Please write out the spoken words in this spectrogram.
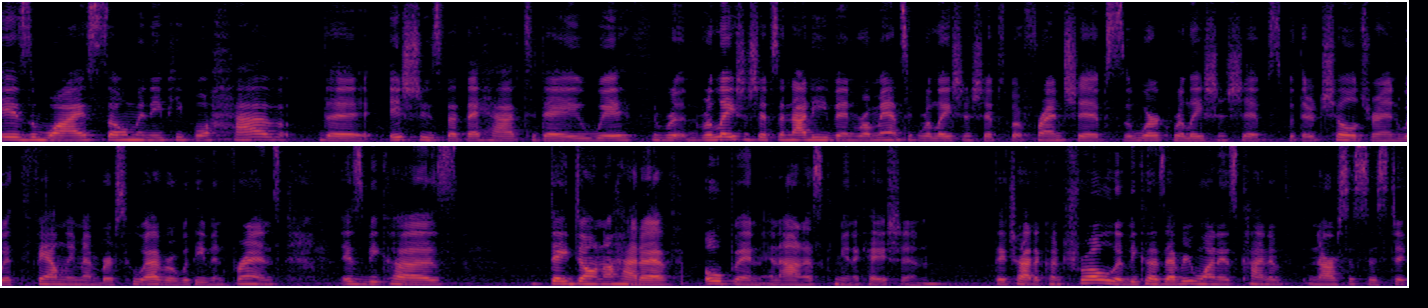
is why so many people have the issues that they have today with re- relationships and not even romantic relationships but friendships work relationships with their children with family members whoever with even friends is because they don't know how to have open and honest communication. They try to control it because everyone is kind of narcissistic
